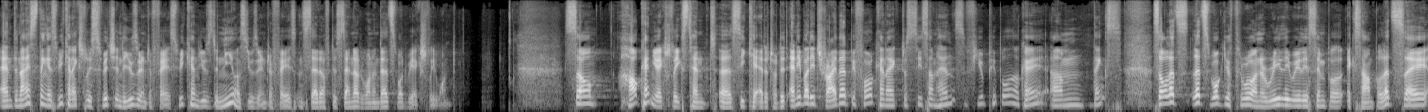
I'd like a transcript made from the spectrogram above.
And the nice thing is we can actually switch in the user interface. We can use the Neos user interface instead of the standard one, and that's what we actually want. So how can you actually extend uh, CK Editor? Did anybody try that before? Can I just see some hands? A few people, okay. Um, thanks. So let's let's walk you through on a really really simple example. Let's say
